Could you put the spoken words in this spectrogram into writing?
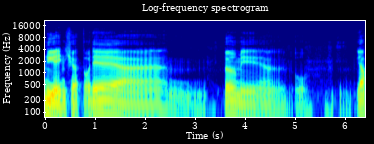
nye innkjøp. Og det eh, bør vi eh, ja,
